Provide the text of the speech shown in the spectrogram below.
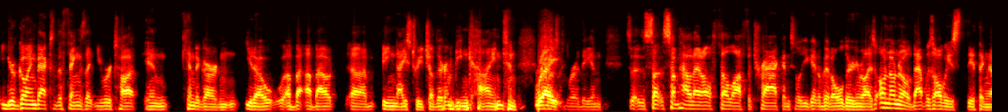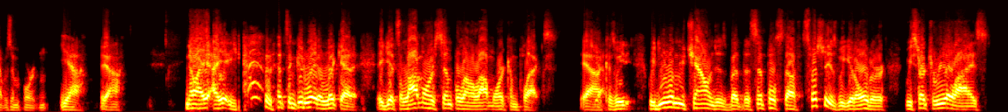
you're going back to the things that you were taught in kindergarten, you know, about, about uh, being nice to each other and being kind and right. trustworthy. And so, so, somehow that all fell off the track until you get a bit older and you realize, oh, no, no, that was always the thing that was important. Yeah. Yeah. No, I, I that's a good way to look at it. It gets a lot more simple and a lot more complex. Yeah. Because yeah. we, we deal with new challenges, but the simple stuff, especially as we get older, we start to realize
